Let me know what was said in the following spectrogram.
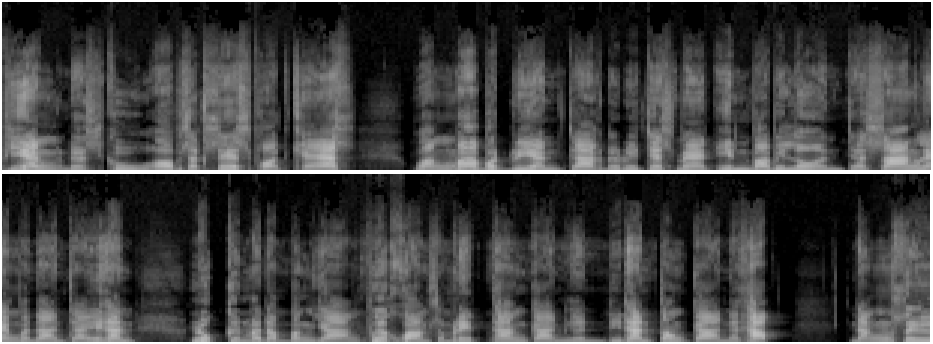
เพียง The School of Success Podcast หวังว่าบทเรียนจาก The Richest Man in Babylon จะสร้างแรงบันดาลใจให้ท่านลุกขึ้นมาทำบางอย่าง เพื่อความสำเร็จทางการเงินที่ท่านต้องการนะครับ หนังสือ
